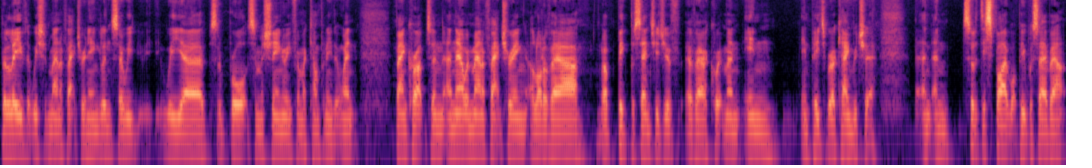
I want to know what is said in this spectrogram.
believed that we should manufacture in England. So we we uh, sort of brought some machinery from a company that went bankrupt, and, and now we're manufacturing a lot of our a big percentage of, of our equipment in in Peterborough, Cambridgeshire, and and sort of despite what people say about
